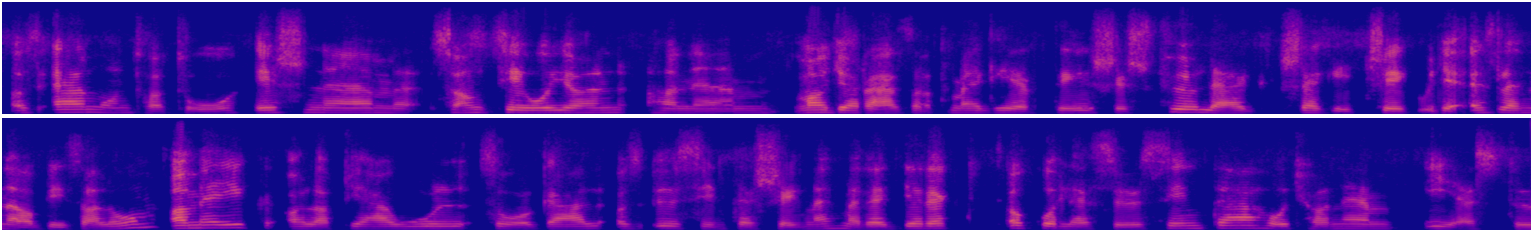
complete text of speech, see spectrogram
az elmondható, és nem szankció jön, hanem magyarázat, megértés, és főleg segítség. Ugye ez lenne a bizalom, amelyik alapjául szolgál az őszintességnek, mert egy gyerek akkor lesz őszinte, hogyha nem ijesztő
